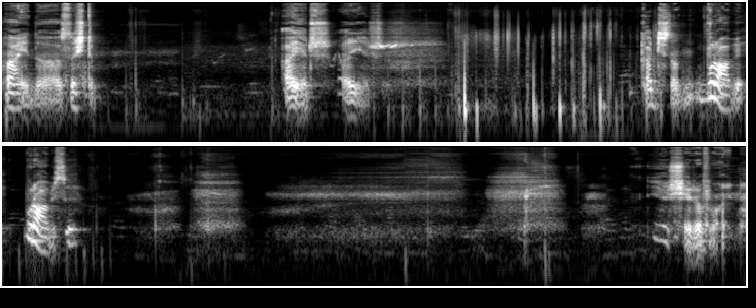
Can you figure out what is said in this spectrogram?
Hayda sıçtım. Hayır, hayır. Kaçsan vur abi. Vur abisi. Ya şeref aynı.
